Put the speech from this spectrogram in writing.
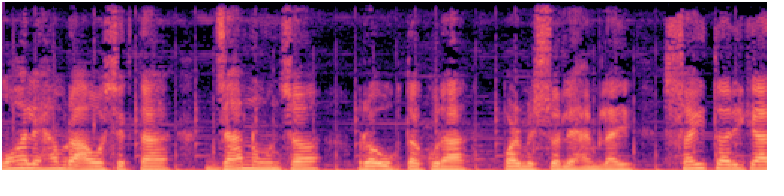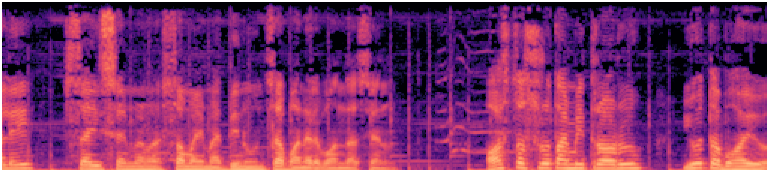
उहाँले हाम्रो आवश्यकता जान्नुहुन्छ र उक्त कुरा परमेश्वरले हामीलाई सही तरिकाले सही समयमा समयमा दिनुहुन्छ भनेर भन्दछन्। हस्त श्रोता मित्रहरू यो त भयो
